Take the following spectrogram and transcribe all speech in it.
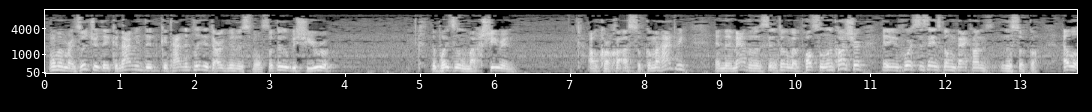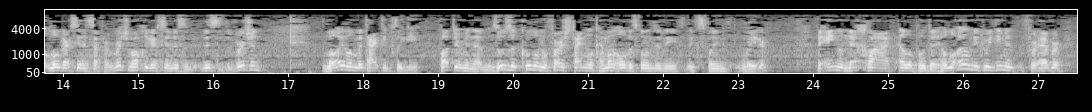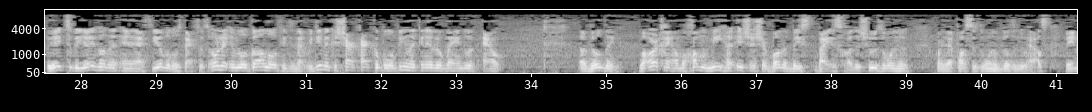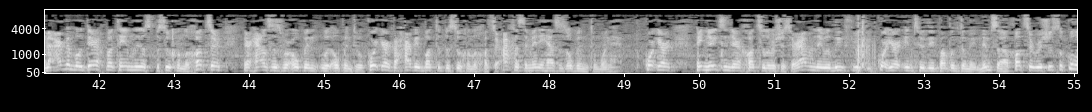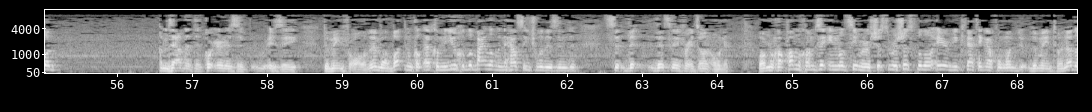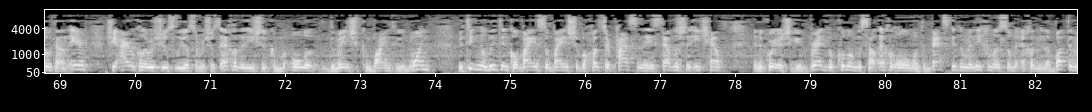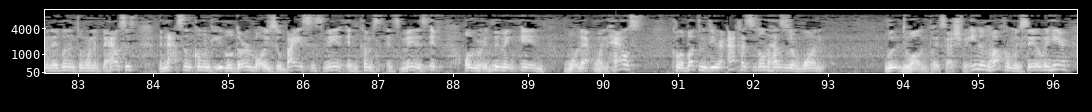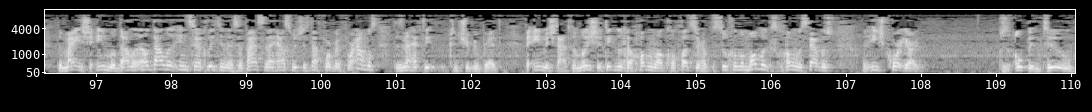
Omer Marzutra, they could not be the Ketana Pliga to argue in small sukkah, it would be. The place of Machshirin, Al Karcha Asukah Mahadri, and the amount of the talking about apostle and kosher, and he forced to say it's going back on the sukkah. Elo Lo Garcia and Sefer Version, Hachi Garcia, this is, this is the version. Lo Elam Betarti Pligi, Pater Min Mezuzah, Kulam Mufarish, Time Lakamon, all this is going to be explained later. Ve'enu nechlad elapodei. He'll oil you redeem it forever. V'yetzu b'yovel, and after Yovel goes back to its owner. Im lo galo, if he did not redeem it, kashar karka being like any other land without a building. Who's the one who, according to that pasuk, the one who built a new house? Their houses were open, would open to a courtyard. And many houses open to one courtyard. They would leave through the courtyard into the public domain comes out that the courtyard is a, is a domain for all of them. And the house, each one is in designated for its own owner. You cannot take out from one domain to another without an Erev. That you should all the domains should combine to be one. And they establish that each house in the courtyard should give bread. All in one basket. And they put into one of the houses. It's made it comes it's made as if all were living in that one house. All the houses are one dwelling place. Ashmi'inun hacham, we say over here, the mayin she'im bo dalal el dalal in serchlitin as a pass in a house which is not four by four amos does not have to contribute bread. The aim is that Ve'im mishtat v'moishe tiknu chachamim al kol chotzer ha-pesuchim l'movik chachamim established in each courtyard which is open to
